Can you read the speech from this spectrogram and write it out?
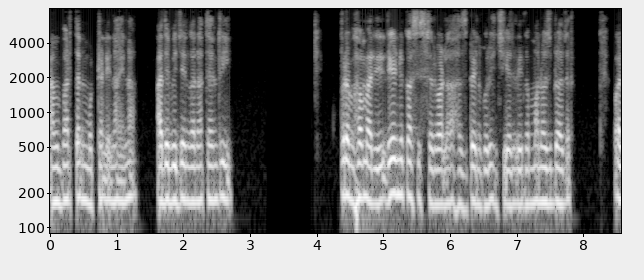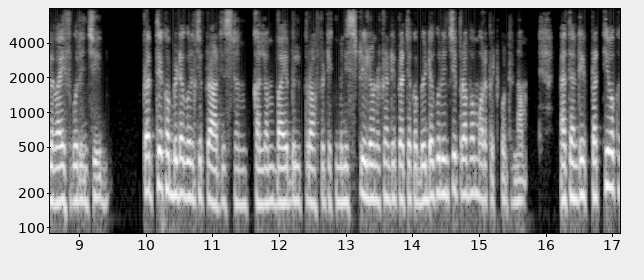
ఆమె భర్తను ముట్టండి నాయన. అదే విధంగా నా తండ్రి ప్రభ మరి రేణుకా సిస్టర్ వాళ్ళ హస్బెండ్ గురించి అదేవిధంగా మనోజ్ బ్రదర్ వాళ్ళ వైఫ్ గురించి ప్రతి ఒక్క బిడ్డ గురించి ప్రార్థిస్తున్నాం. కళ్ళం బైబిల్ ప్రాఫిటిక్ మినిస్ట్రీలో ఉన్నటువంటి ప్రతి ఒక్క బిడ్డ గురించి ప్రభ మొరపెట్టుకుంటున్నాం. నా తండ్రి ప్రతి ఒక్క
